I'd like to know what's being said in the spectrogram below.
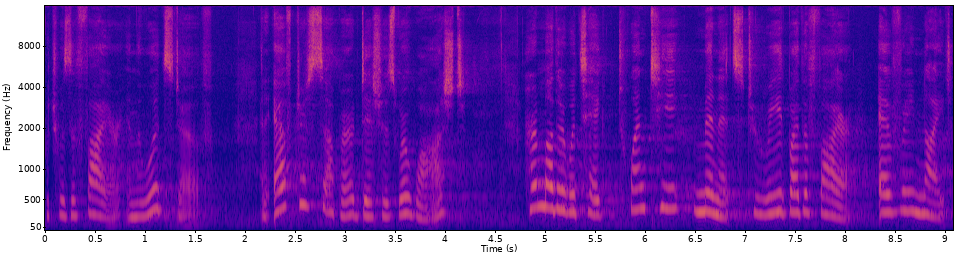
which was a fire in the wood stove. And after supper, dishes were washed. Her mother would take 20 minutes to read by the fire every night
